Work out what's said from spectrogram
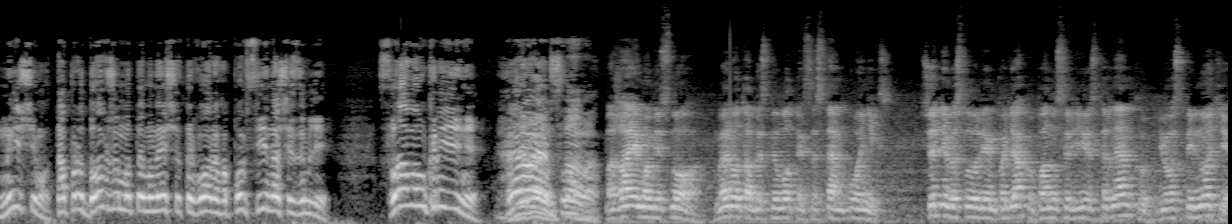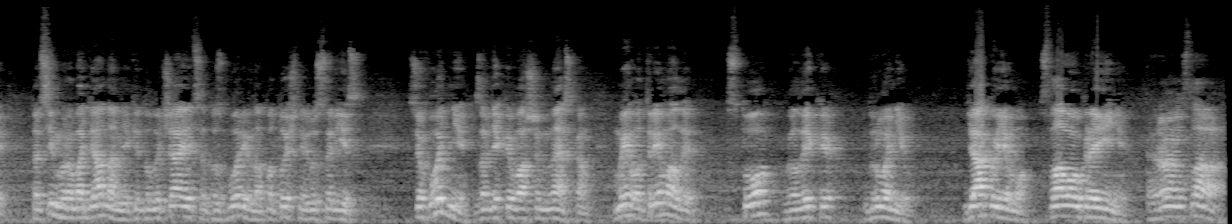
нищимо та продовжимо нищити ворога по всій нашій землі. Слава Україні! Героям слава! Бажаємо міцного миру та безпілотних систем Онікс. Сьогодні висловлюємо подяку пану Сергію Стерненку, його спільноті та всім громадянам, які долучаються до зборів на поточний русоріз. Сьогодні, завдяки вашим внескам, ми отримали 100 великих дронів. Дякуємо! Слава Україні! Героям слава!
